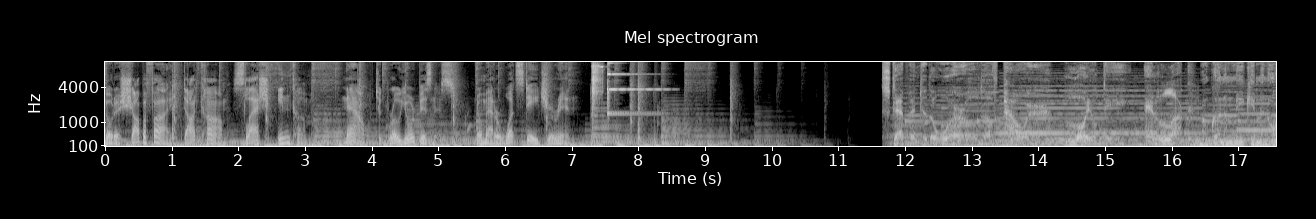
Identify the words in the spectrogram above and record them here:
Go to shopify.com slash income now to grow your business, no matter what stage you're in. Step into the world of power, loyalty, and luck. I'm gonna make him an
